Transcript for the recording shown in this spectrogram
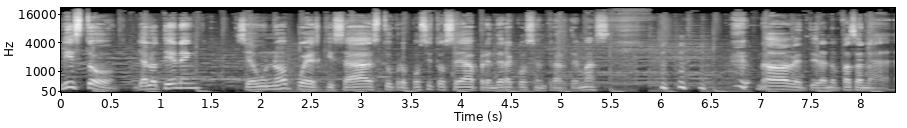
Listo, ya lo tienen. Si aún no, pues quizás tu propósito sea aprender a concentrarte más. no, mentira, no pasa nada.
